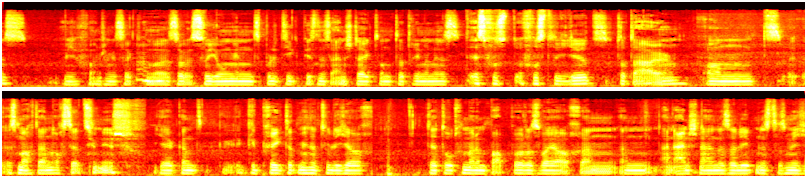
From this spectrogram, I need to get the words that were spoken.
ist. Wie ich vorhin schon gesagt habe, wenn man so, so jung ins Politikbusiness einsteigt und da drinnen ist. Es frust- frustriert total und es macht einen auch sehr zynisch. Ja, ganz geprägt hat mich natürlich auch der Tod von meinem Papa. Das war ja auch ein, ein, ein einschneidendes Erlebnis, das mich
